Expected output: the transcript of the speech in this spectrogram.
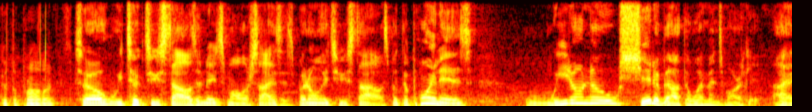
get the product? So we took two styles and made smaller sizes, but only two styles. But the point is, we don't know shit about the women's market. I,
